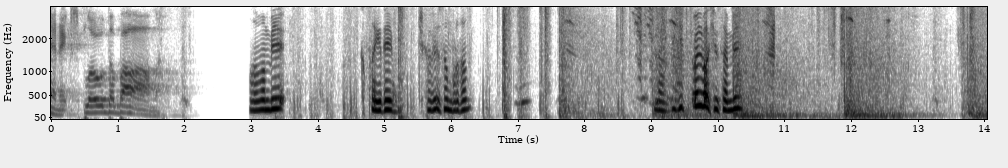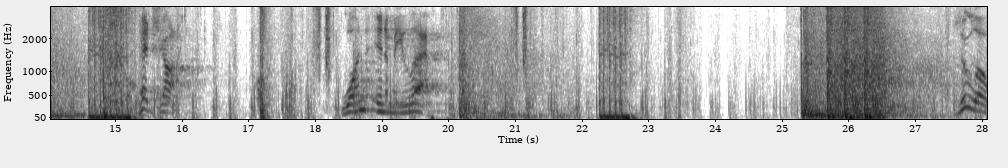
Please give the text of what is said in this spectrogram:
and explode the bomb. O zaman bir kısa gideyim. Çıkabilirsem buradan. Lan bir git öl bakayım sen bir. Headshot. One enemy left. Zula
